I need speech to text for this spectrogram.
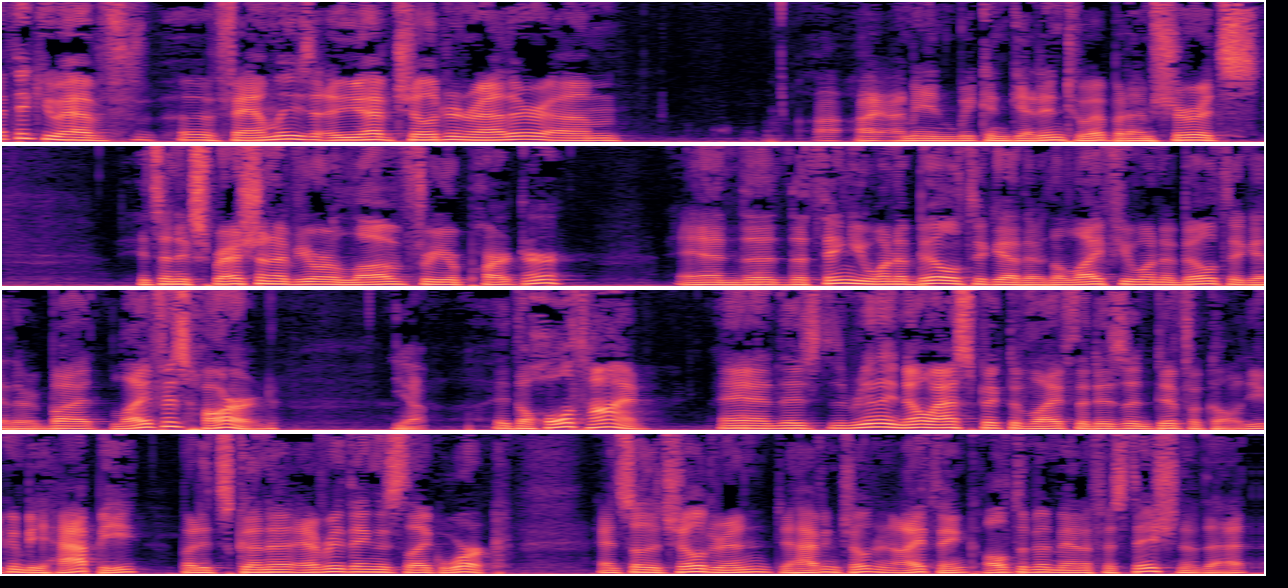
I think you have uh, families, uh, you have children rather. Um, I, I mean, we can get into it, but I'm sure it's it's an expression of your love for your partner and the the thing you want to build together, the life you want to build together. But life is hard Yep. the whole time. And there's really no aspect of life that isn't difficult. You can be happy, but it's gonna everything is like work. And so the children, having children, I think, ultimate manifestation of that.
